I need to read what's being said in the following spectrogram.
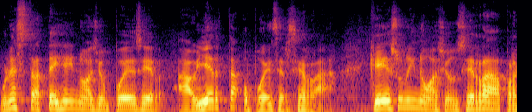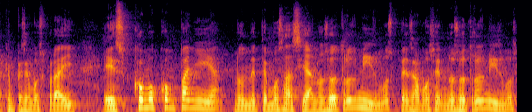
Una estrategia de innovación puede ser abierta o puede ser cerrada. ¿Qué es una innovación cerrada? Para que empecemos por ahí. Es como compañía, nos metemos hacia nosotros mismos, pensamos en nosotros mismos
